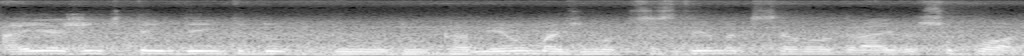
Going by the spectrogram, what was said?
Aí a gente tem dentro do, do, do caminhão mais um outro sistema que se chama o Driver Support.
